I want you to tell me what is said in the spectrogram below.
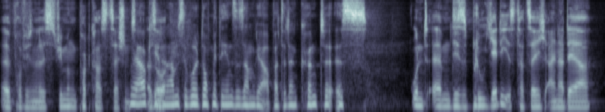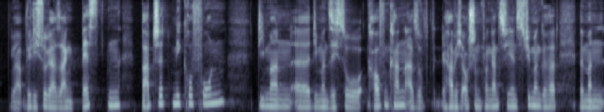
äh, professionelle Streaming- und Podcast-Sessions. Ja, okay, also, dann haben sie wohl doch mit denen zusammengearbeitet. Dann könnte es. Und ähm, dieses Blue Yeti ist tatsächlich einer der, ja, würde ich sogar sagen, besten Budget-Mikrofonen, die man, äh, die man sich so kaufen kann. Also habe ich auch schon von ganz vielen Streamern gehört, wenn man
